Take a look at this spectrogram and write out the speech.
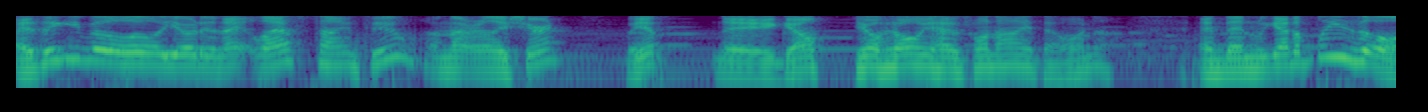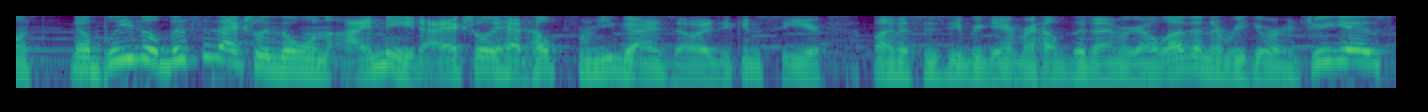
I think he built a little Yoda last time too, I'm not really sure. But yep, there you go. He only has one eye though, oh no. And then we got a Buizel. Now Buizel, this is actually the one I made. I actually had help from you guys though, as you can see here, by Mr. Zebra Gamer, helped the Diamond Girl 11, Enrico Rodriguez.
